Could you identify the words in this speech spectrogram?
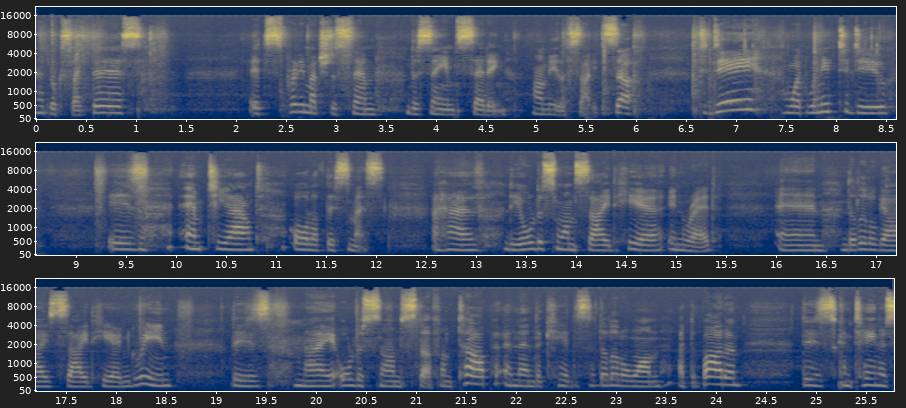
it looks like this. It's pretty much the same, the same setting on either side. So today what we need to do is empty out all of this mess. I have the oldest one side here in red and the little guy's side here in green there's my oldest son's stuff on top and then the kids the little one at the bottom. These containers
